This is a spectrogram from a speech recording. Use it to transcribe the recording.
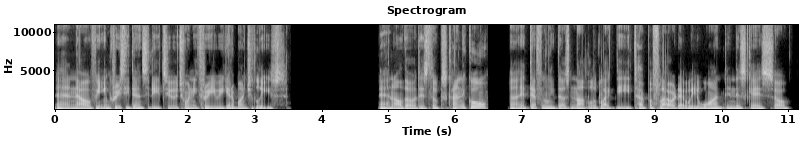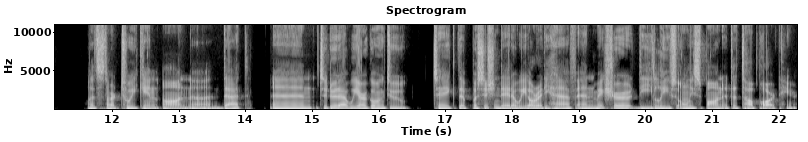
And now if we increase the density to 23, we get a bunch of leaves. And although this looks kind of cool, uh, it definitely does not look like the type of flower that we want in this case. So let's start tweaking on uh, that. And to do that, we are going to take the position data we already have and make sure the leaves only spawn at the top part here.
